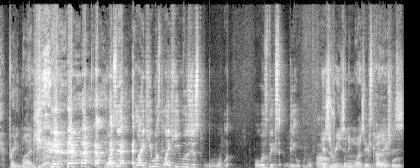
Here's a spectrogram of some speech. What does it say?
pretty much. Was it like he was like he was just what was the the um, His reasoning was the explanation- because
